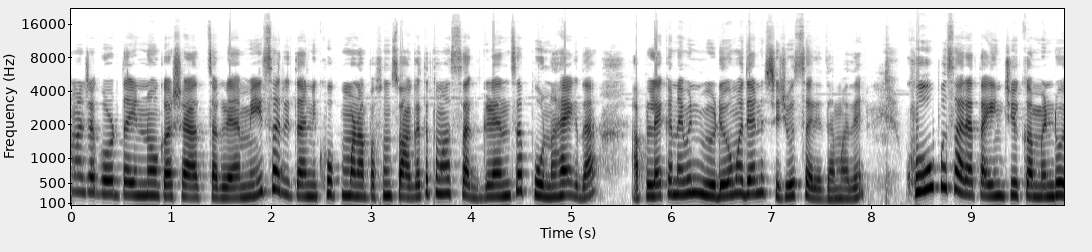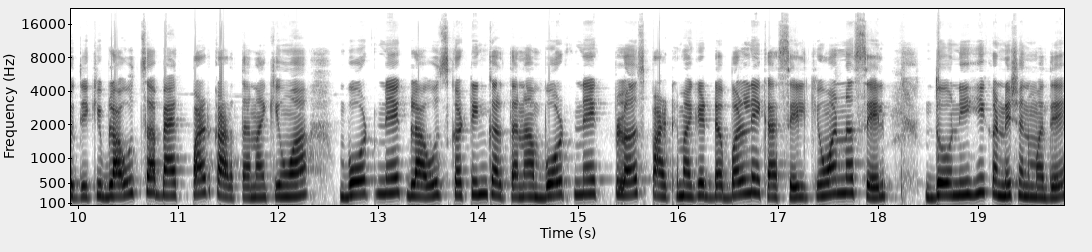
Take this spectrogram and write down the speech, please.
माझ्या गोड ताईंनो कशा आहात सगळ्या मी सरिता आणि खूप मनापासून स्वागत आहे तुम्हाला सगळ्यांचं पुन्हा एकदा आपल्या एका नवीन व्हिडिओमध्ये आणि स्टिच सरितामध्ये. खूप साऱ्या ताईंची कमेंट होती की ब्लाऊजचा बॅक पार्ट काढताना किंवा बोट नेक ब्लाऊज कटिंग करताना बोट नेक प्लस पाठीमागे डबल नेक असेल किंवा नसेल दोन्हीही कंडिशनमध्ये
